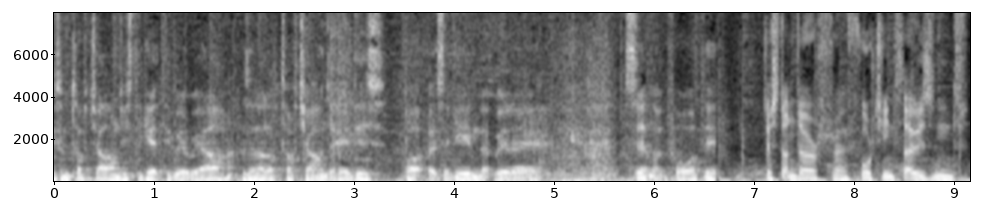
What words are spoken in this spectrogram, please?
some tough challenges to get to where we are. There's another tough challenge ahead of us, but it's a game that we're uh, certainly looking forward to just under uh, 14,000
